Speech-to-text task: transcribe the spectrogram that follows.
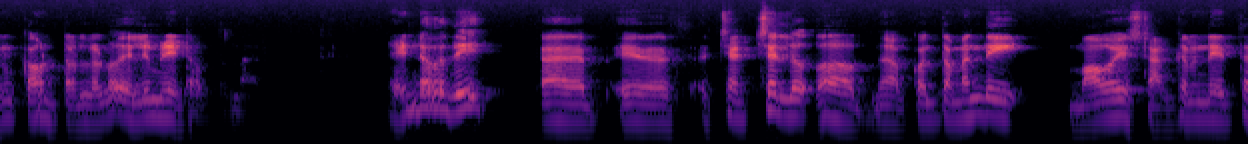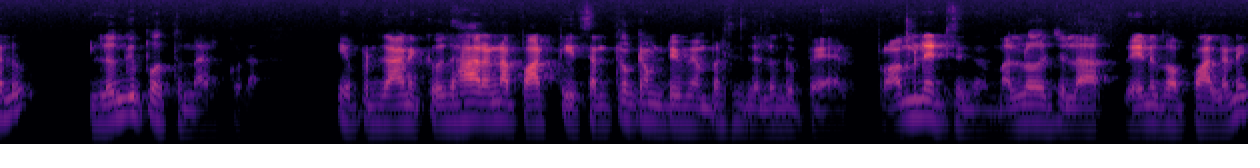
ఎన్కౌంటర్లలో ఎలిమినేట్ అవుతున్నారు. రెండవది చర్చలు కొంతమంది మావోయిస్ట్ అగ్రనేతలు లొంగిపోతున్నారు కూడా. ఇప్పుడు దానికి ఉదాహరణ పార్టీ సెంట్రల్ కమిటీ మెంబర్స్ ఇద్దరు లొంగిపోయారు. ప్రామినెంట్ సింగర్ మల్లోజుల వేణుగోపాల్ అని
